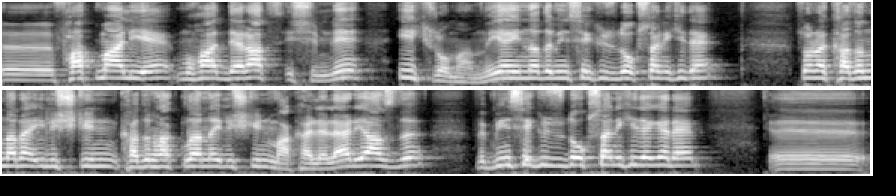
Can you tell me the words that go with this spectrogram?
e, Fatma Aliye Muhadderat isimli ilk romanını yayınladı 1892'de. Sonra kadınlara ilişkin, kadın haklarına ilişkin makaleler yazdı. Ve 1892'de gene e,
